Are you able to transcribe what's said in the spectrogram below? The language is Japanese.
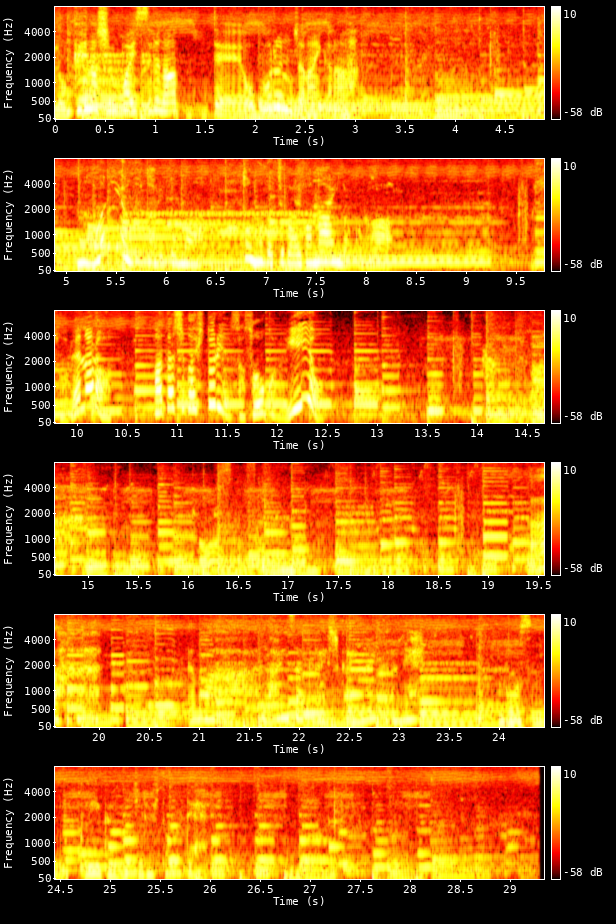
余計な心配するなって怒るんじゃないかな。何よ二人とも。友達がいがないんだから。それなら私が一人で誘うからいいよ。ボスの才能だなああまあライザくらいしかいないからね。ボスにグイグイいける人って。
